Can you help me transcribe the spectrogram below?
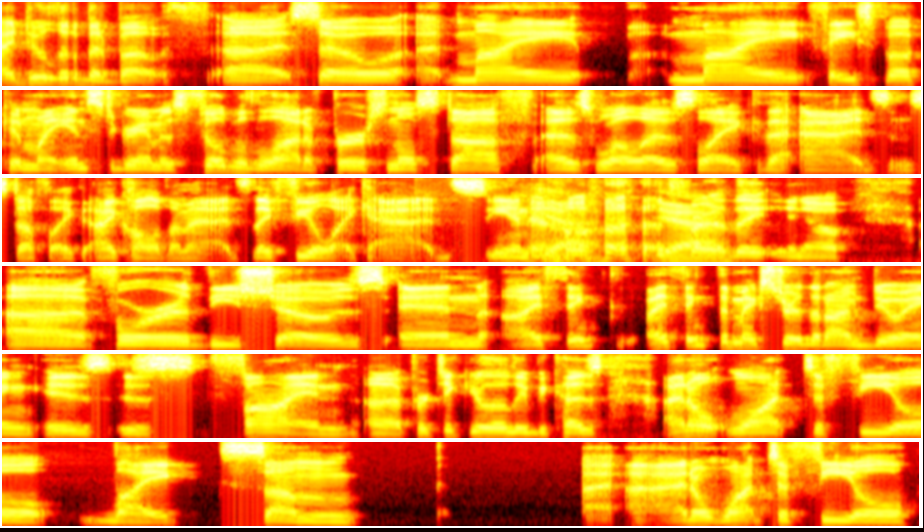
I do a little bit of both. Uh, so uh, my my Facebook and my Instagram is filled with a lot of personal stuff as well as like the ads and stuff like I call them ads. They feel like ads, you know, yeah, yeah. for the you know, uh, for these shows. And I think I think the mixture that I'm doing is is fine, uh, particularly because I don't want to feel like some. I, I don't want to feel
